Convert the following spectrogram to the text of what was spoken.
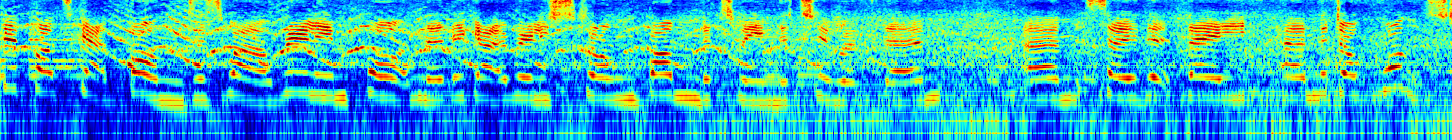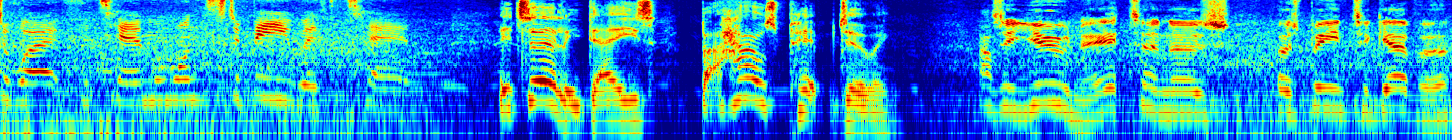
they've got to get a bond as well. Really important that they get a really strong bond between the two of them um, so that they um, the dog wants to work for Tim and wants to be with Tim. It's early days, but how's Pip doing? As a unit and as, as being together,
